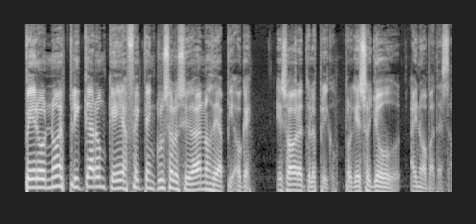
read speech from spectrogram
Pero no explicaron que afecta incluso a los ciudadanos de a pie. Ok, eso ahora te lo explico, porque eso yo, I know about that.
